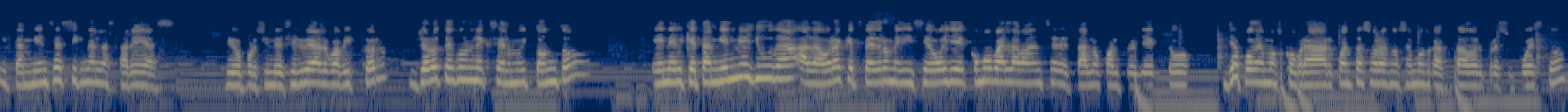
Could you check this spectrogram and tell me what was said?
y también se asignan las tareas. Digo, por si le sirve algo a Víctor, yo lo tengo en un Excel muy tonto, en el que también me ayuda a la hora que Pedro me dice, oye, ¿cómo va el avance de tal o cual proyecto? Ya podemos cobrar, cuántas horas nos hemos gastado el presupuesto.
